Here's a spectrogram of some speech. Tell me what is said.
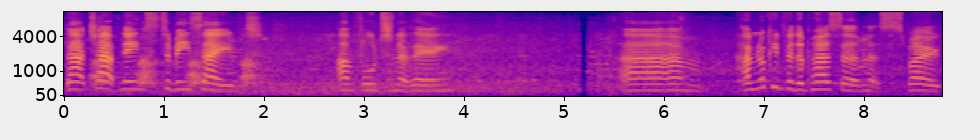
that chap needs to be saved, unfortunately. Um, I'm looking for the person that spoke.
